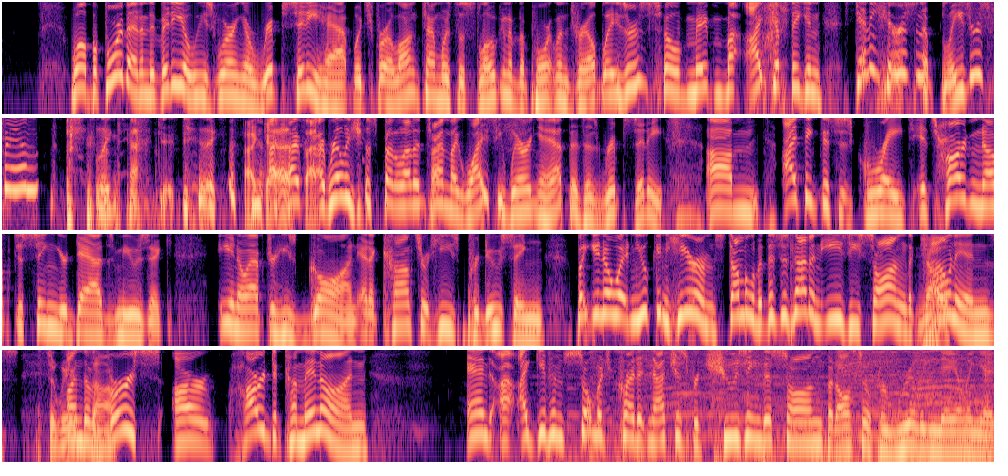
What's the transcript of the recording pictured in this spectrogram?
Well, before that, in the video, he's wearing a Rip City hat, which for a long time was the slogan of the Portland Trailblazers. So my, I kept thinking, is Dhani Harrison a Blazers fan? like, I guess. I, I really just spent a lot of time like, why is he wearing a hat that says Rip City? Um, I think this is great. It's hard enough to sing your dad's music. You know, after he's gone at a concert he's producing, but you know what? And you can hear him stumble. But this is not an easy song. The No. count-ins It's on the song. verse are hard to come in on. And I, I give him so much credit, not just for choosing this song, but also for really nailing it.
